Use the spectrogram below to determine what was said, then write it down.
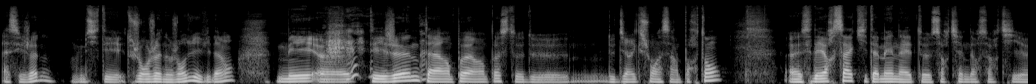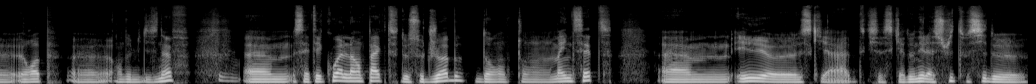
assez jeune, même si t'es toujours jeune aujourd'hui évidemment, mais euh, t'es jeune, t'as un, un poste de, de direction assez important. Euh, c'est d'ailleurs ça qui t'amène à être sorti Under 30 euh, Europe euh, en 2019. Euh, C'était quoi l'impact de ce job dans ton mindset et ce, qui a, ce qui a donné la suite aussi de,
